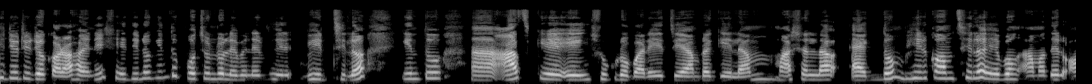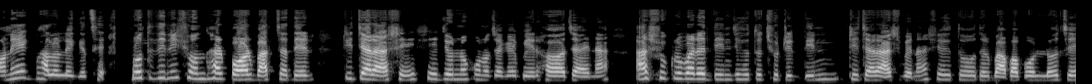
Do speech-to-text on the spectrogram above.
ভিডিও টিডিও করা হয়নি। সেই দিনও কিন্তু প্রচণ্ড লেভেলের ভিড় ছিল। কিন্তু আজকে এই শুক্রবারে যে আমরা গেলাম মাসাল্লাহ একদম ভিড় কম ছিল এবং আমাদের অনেক ভালো লেগেছে। প্রতিদিনই সন্ধ্যার পর বাচ্চাদের টিচার আসে সেই জন্য কোনো জায়গায় বের হওয়া যায় না। আর শুক্রবারের দিন যেহেতু ছুটির দিন টিচার আসবে না, সেহেতু ওদের বাবা বলল যে,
